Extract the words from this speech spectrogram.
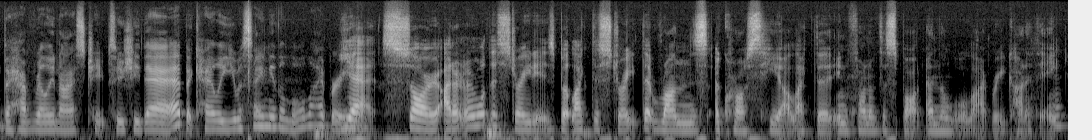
they have really nice cheap sushi there. But Kaylee, you were saying near the law library. Yeah, so I don't know what the street is, but like the street that runs across here, like the in front of the spot and the law library kind of thing,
